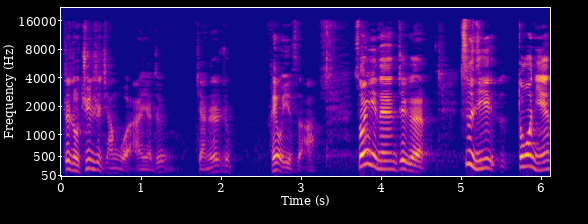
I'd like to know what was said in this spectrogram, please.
这种军事强国，哎呀，这简直就很有意思啊。所以呢，这个自己多年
